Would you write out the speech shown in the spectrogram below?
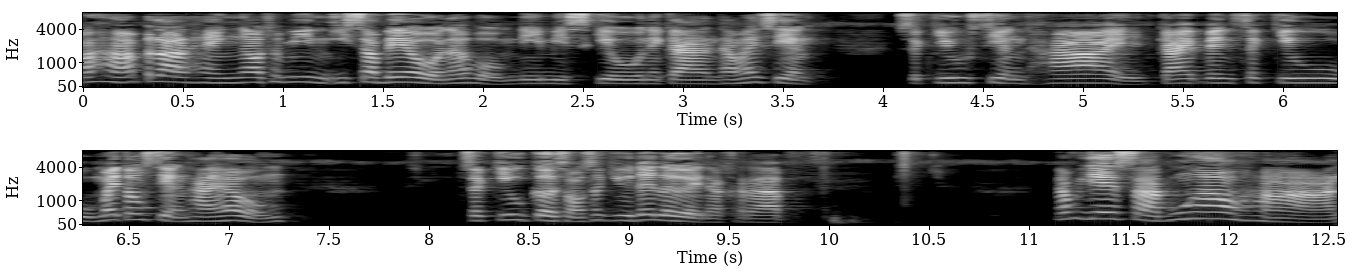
มหาปราดแห่งเงาทมินอิซาเบลนะครับผมนี่มีสกิลในการทำให้เสี่ยงสกิลเสี่ยงทายกลายเป็นสกิลไม่ต้องเสี่ยงทายครับผมสกิลเกิดสองสกิลได้เลยนะครับ นักวิทยาศาสตร์ผู้ห้าวหาญ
